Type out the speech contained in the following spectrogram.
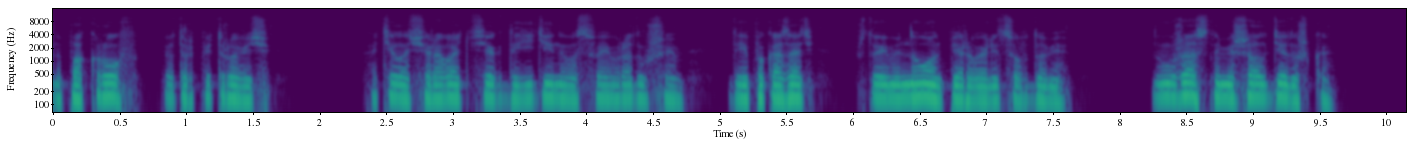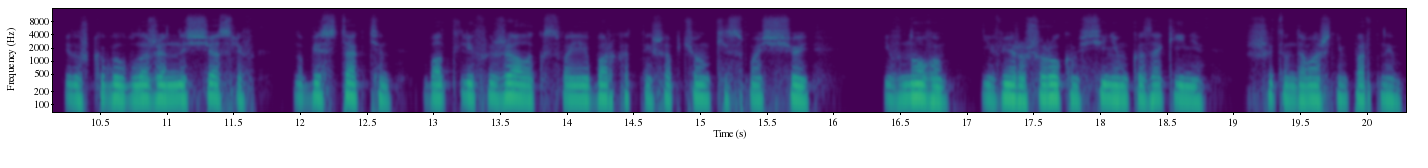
на покров Петр Петрович хотел очаровать всех до единого своим радушием, да и показать, что именно он первое лицо в доме. Но ужасно мешал дедушка. Дедушка был блаженно счастлив, но бестактен, болтлив и жалок в своей бархатной шапчонке с мощой и в новом, не в меру широком синем казакине, сшитом домашним портным.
